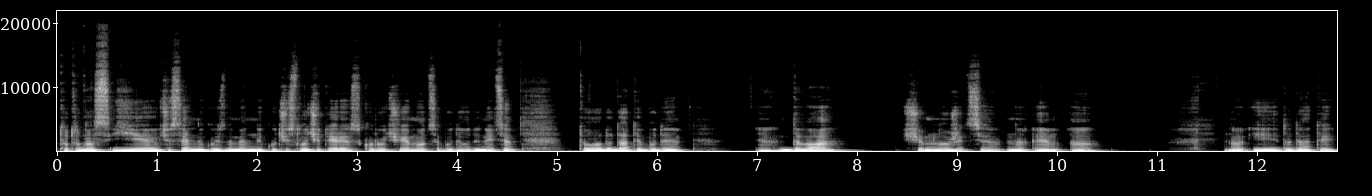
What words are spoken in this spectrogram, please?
Тут у нас є в чисельнику і знаменнику число 4, скорочуємо, це буде одиниця. То додати буде 2, що множиться на ma. Ну і додати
